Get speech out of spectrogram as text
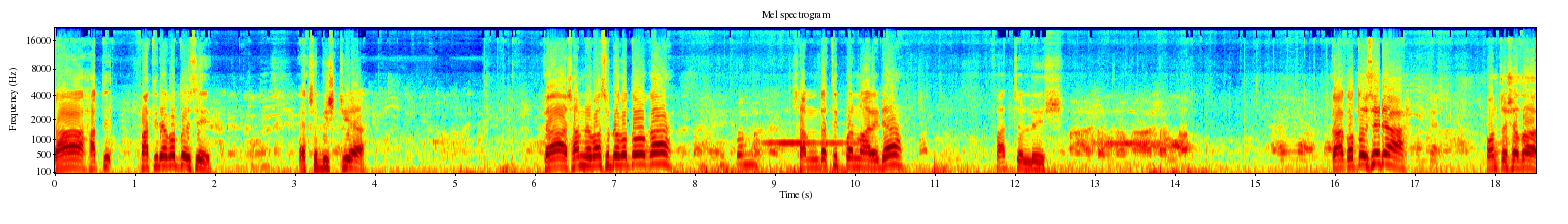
কা হাতি ফাতিরা কত হয়েছে একশো বিশ টিয়া। কা সামনের বাসুটা কত কা? সামনেটা তিপ্পান্ন আর এটা? পাঁচচল্লিশ। কা কত হয়েছে এটা? পঞ্চাশ হাজার।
